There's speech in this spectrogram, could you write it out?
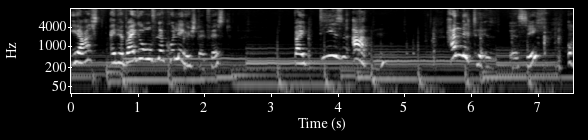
Erst ein herbeigerufener Kollege stellt fest, bei diesen Arten handelte es sich um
